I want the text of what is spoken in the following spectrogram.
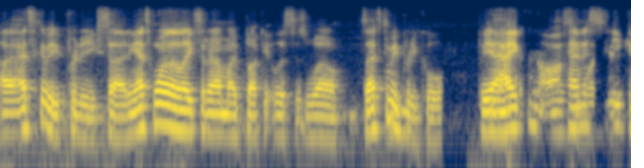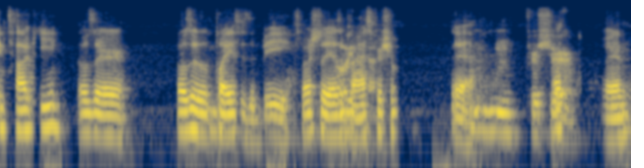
uh, that's gonna be pretty exciting. That's one of the lakes that are on my bucket list as well. So that's gonna be pretty cool. But yeah, I, it's an awesome Tennessee, lake. Kentucky, those are those are the places to be, especially as a Oh, bass yeah. fisherman. Yeah, Mhm, for sure. man.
